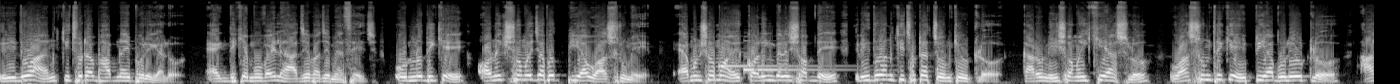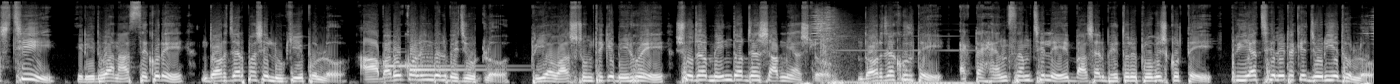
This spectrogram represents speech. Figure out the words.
রিদওয়ান কিছুটা ভাবনায় পড়ে গেল। একদিকে মোবাইল আজে বাজে মেসেজ অন্যদিকে অনেক সময় যাবৎ পিয়া ওয়াশরুমে। এমন সময় কলিং বেলের শব্দে রিদওয়ান কিছুটা চমকে উঠল। কারণ এই সময় কে আসলো? ওয়াশরুম থেকে প্রিয়া বলে উঠল, আসছি। রিদওয়ান আসতে করে দরজার পাশে লুকিয়ে পড়ল। আবারও কলিং বেল বেজে উঠল। প্রিয়া ওয়াশরুম থেকে বের হয়ে সোজা মেন দরজার সামনে আসলো। দরজা খুলতে একটা হ্যান্ডসাম ছেলে বাসার ভেতরে প্রবেশ করতে প্রিয়া ছেলেটাকে জড়িয়ে ধরলো।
